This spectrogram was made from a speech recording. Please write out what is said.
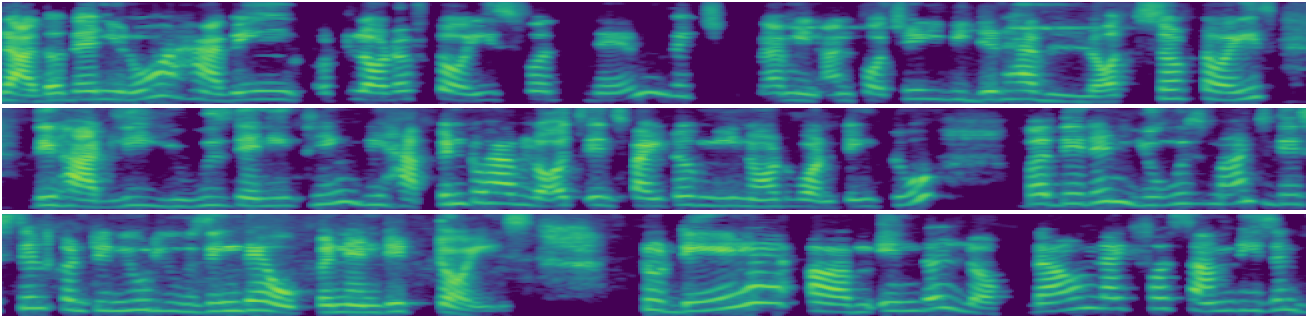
rather than you know having a lot of toys for them which i mean unfortunately we did have lots of toys. They hardly used anything. We happened to have lots in spite of me not wanting to but they didn't use much. They still continued using their open-ended toys today um, in the lockdown like for some reason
